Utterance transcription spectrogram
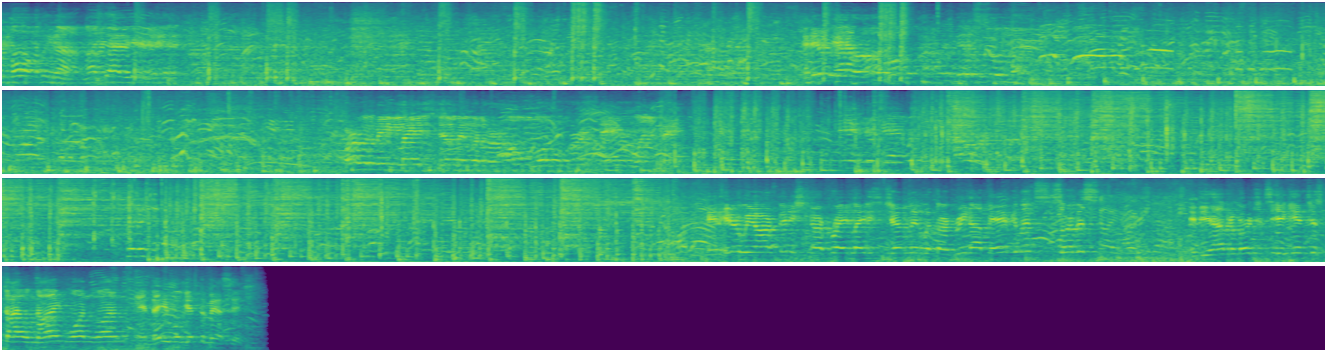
some ball cleanout. Nice to have you here, Nathan. And here we have our own Further ladies and gentlemen, with our own local first neighbor, Blaine gentlemen, with our Greenup Ambulance service. If you have an emergency again, just dial 911 and they will get the message.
